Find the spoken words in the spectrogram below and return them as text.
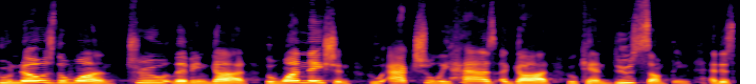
who knows the one true living God, the one nation who actually has a God who can do something and is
